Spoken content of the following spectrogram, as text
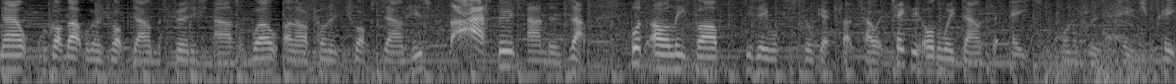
Now, we've got that, we're going to drop down the Furnace as well, and our opponent drops down his Fast Spirits and a Zap. But our Elite Barb is able to still get to that tower, taking it all the way down to 800 HP.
